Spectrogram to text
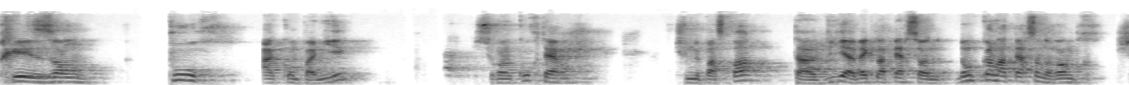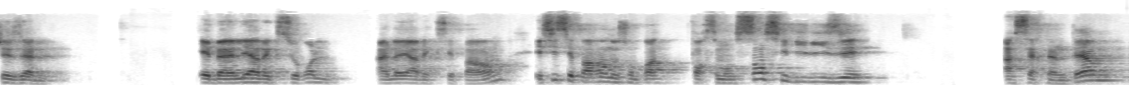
présent pour accompagner sur un court terme. Tu ne passes pas ta vie avec la personne. Donc, quand la personne rentre chez elle, eh ben, elle est avec ce rôle, elle est avec ses parents. Et si ses parents ne sont pas forcément sensibilisés à certains termes,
